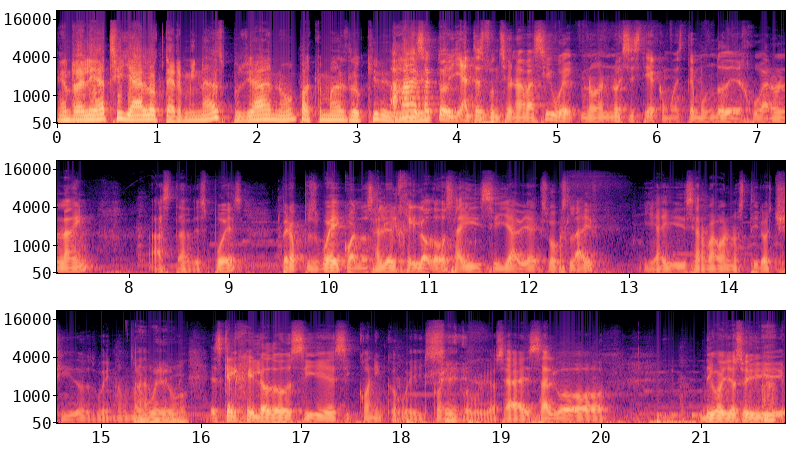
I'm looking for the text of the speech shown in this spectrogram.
en realidad si ya lo terminas, pues ya, ¿no? ¿Para qué más lo quieres? Ajá, güey? exacto. Y antes funcionaba así, güey. No, no existía como este mundo de jugar online hasta después. Pero, pues, güey, cuando salió el Halo 2, ahí sí ya había Xbox Live. Y ahí se armaban los tiros chidos, güey, no mames. Es que el Halo 2 sí es icónico, güey, icónico, Sí. güey. O sea, es algo... Digo, yo soy...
